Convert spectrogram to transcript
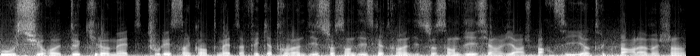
où sur 2 km, tous les 50 mètres, ça fait 90, 70, 90, 70, il y a un virage par-ci, un truc par-là, machin.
